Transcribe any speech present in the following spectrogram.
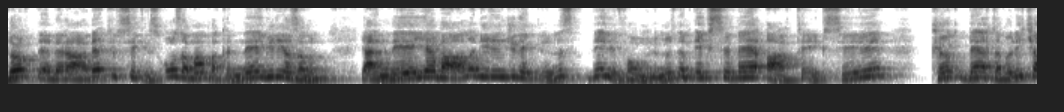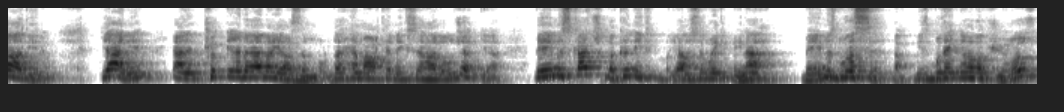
4 ile beraber 48. O zaman bakın n1 yazalım. Yani n'ye bağlı birinci denklemimiz değil formülümüz değil mi? Eksi b artı eksi kök delta bölü 2a diyelim. Yani yani kökleri beraber yazdım burada. Hem artı hem eksi hali olacak ya. B'miz kaç? Bakın yanlış buraya gitmeyin ha. B'miz burası. Bak biz bu denkleme bakıyoruz.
